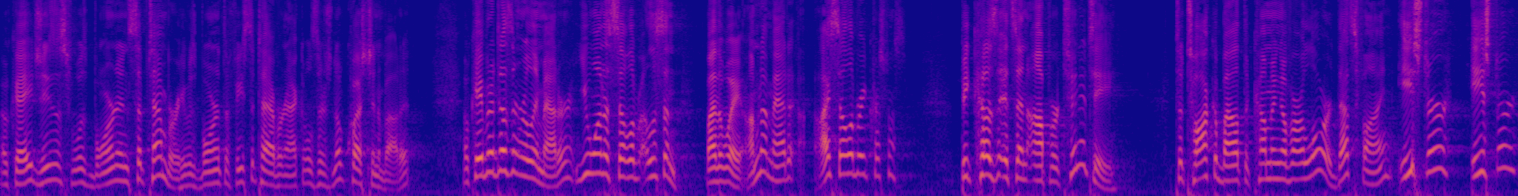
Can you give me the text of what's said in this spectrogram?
Okay, Jesus was born in September. He was born at the Feast of Tabernacles. There's no question about it. Okay, but it doesn't really matter. You want to celebrate. Listen, by the way, I'm not mad at I celebrate Christmas because it's an opportunity to talk about the coming of our Lord. That's fine. Easter, Easter,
